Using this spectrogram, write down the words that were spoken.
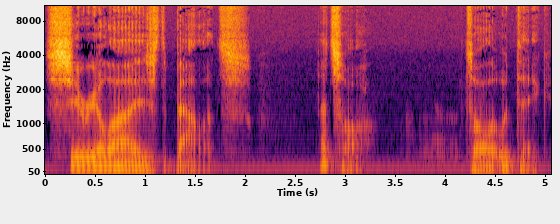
serialized ballots. That's all. That's all it would take.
